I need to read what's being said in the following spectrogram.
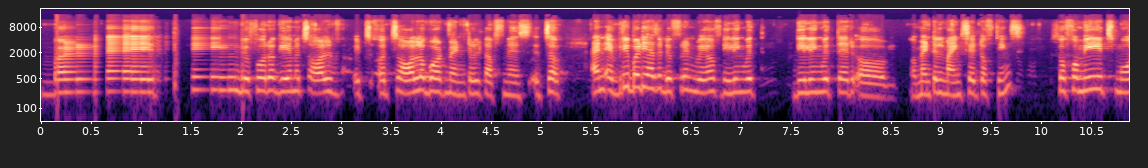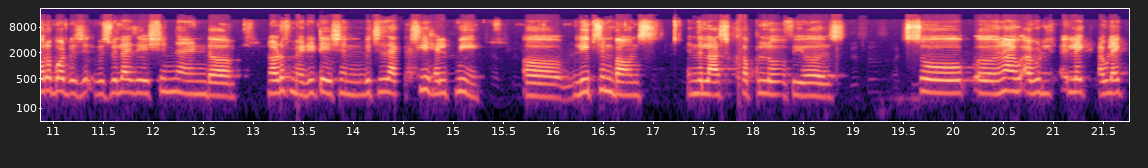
but I think before a game, it's all it's it's all about mental toughness. It's a and everybody has a different way of dealing with dealing with their uh, mental mindset of things. So for me, it's more about visualization and a uh, lot of meditation, which has actually helped me uh, leaps and bounds in the last couple of years. So uh, you know, I, I, would like I would like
